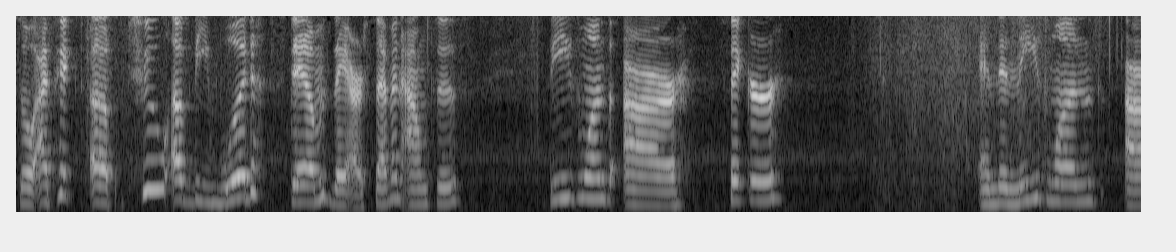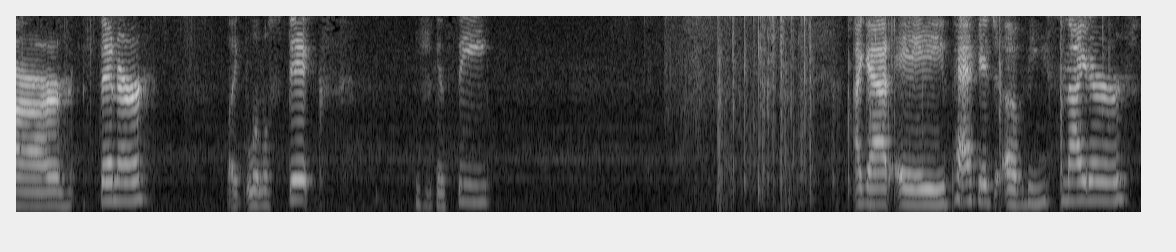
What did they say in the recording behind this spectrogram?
So I picked up two of the wood stems. They are seven ounces. These ones are thicker. And then these ones are thinner, like little sticks, as you can see. I got a package of the Snyder's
